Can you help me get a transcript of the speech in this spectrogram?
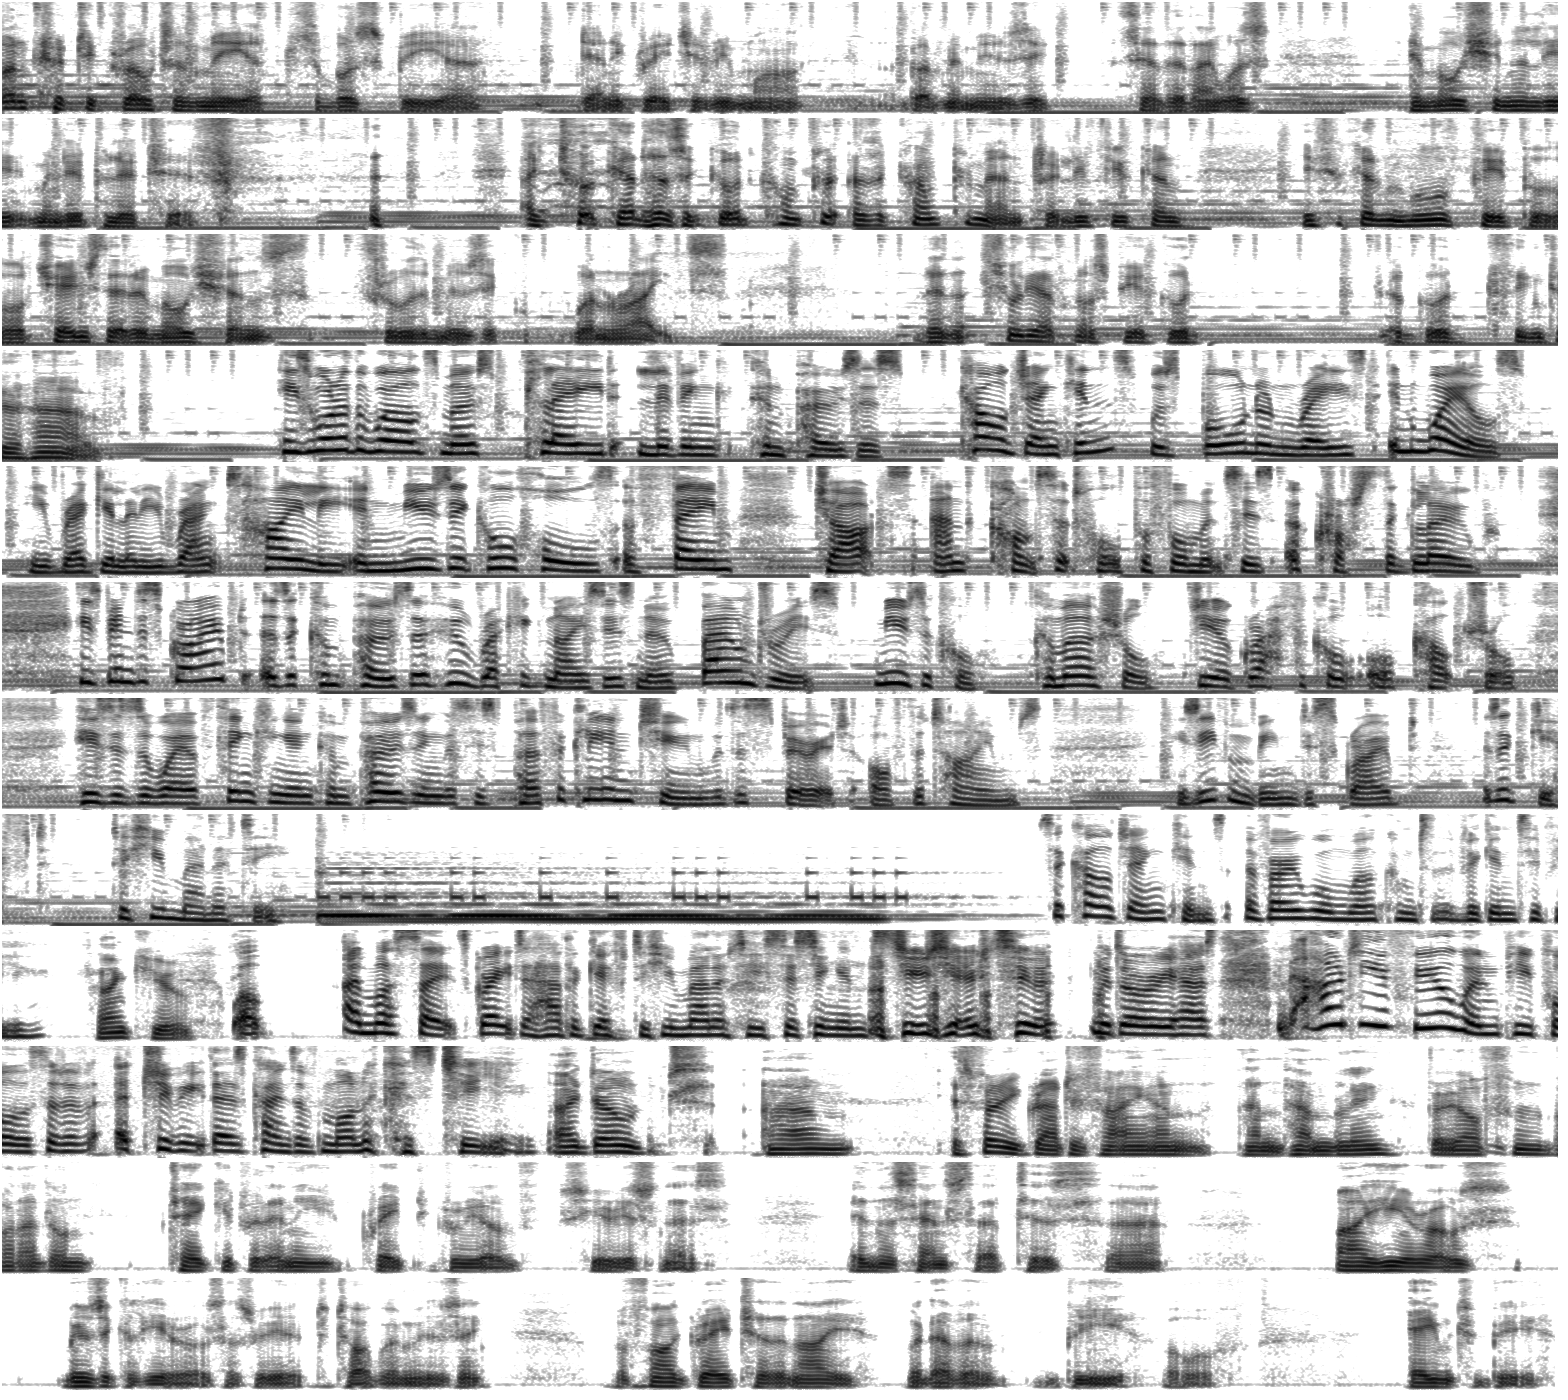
One critic wrote of me, it's supposed to be uh, a denigrated remark about my music, said that I was emotionally manipulative. I took it as a good compl- as a compliment, really. If you can, if you can move people or change their emotions through the music one writes, then surely that must be a good, a good thing to have. He's one of the world's most played living composers. Karl Jenkins was born and raised in Wales. He regularly ranks highly in musical halls of fame, charts, and concert hall performances across the globe. He's been described as a composer who recognises no boundaries musical, commercial, geographical, or cultural. His is a way of thinking and composing that is perfectly in tune with the spirit of the times. He's even been described as a gift to humanity. So, Karl Jenkins, a very warm welcome to the big interview. Thank you. Well, I must say, it's great to have a gift to humanity sitting in studio to Midori House. How do you feel when people sort of attribute those kinds of monikers to you? I don't. Um, it's very gratifying and, and humbling very often, but I don't take it with any great degree of seriousness in the sense that is uh, my heroes, musical heroes, as we to talk about music, were far greater than I would ever be or aim to be.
